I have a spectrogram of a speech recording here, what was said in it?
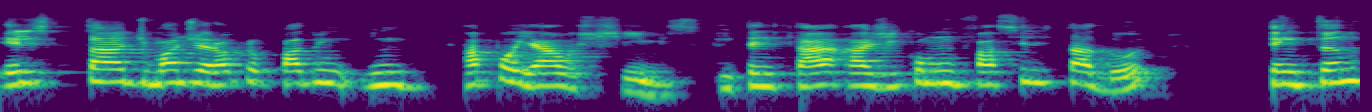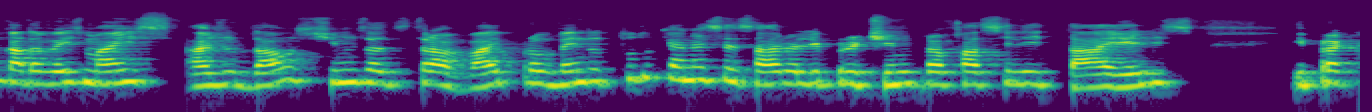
ele está, de modo geral, preocupado em, em apoiar os times e tentar agir como um facilitador, tentando cada vez mais ajudar os times a destravar e provendo tudo que é necessário ali para o time para facilitar eles e para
